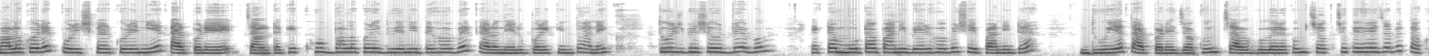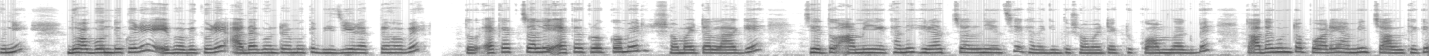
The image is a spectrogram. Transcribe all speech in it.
ভালো করে পরিষ্কার করে নিয়ে তারপরে চালটাকে খুব ভালো করে ধুয়ে নিতে হবে। কারণ এর উপরে কিন্তু অনেক তুষ ভেসে উঠবে এবং একটা মোটা পানি বের হবে সেই পানিটা। ধুয়ে তারপরে যখন চালগুলো এরকম চকচকে হয়ে যাবে তখনই ধোয়া বন্ধ করে এভাবে করে আধা ঘণ্টার মতো ভিজিয়ে রাখতে হবে। তো এক এক চালে এক এক রকমের সময়টা লাগে। যেহেতু আমি এখানে হিরার চাল নিয়েছি, এখানে কিন্তু সময়টা একটু কম লাগবে। তো আধা ঘণ্টা পরে আমি চাল থেকে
